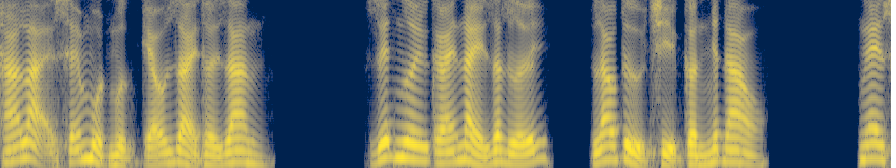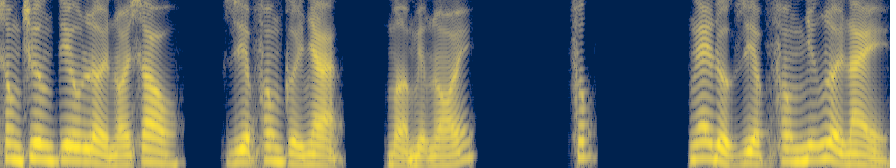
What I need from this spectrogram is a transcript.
há lại sẽ một mực kéo dài thời gian. Giết ngươi cái này ra dưới, lao tử chỉ cần nhất đao. Nghe xong Trương Tiêu lời nói sau, Diệp Phong cười nhạt, mở miệng nói. Phúc! Nghe được Diệp Phong những lời này,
